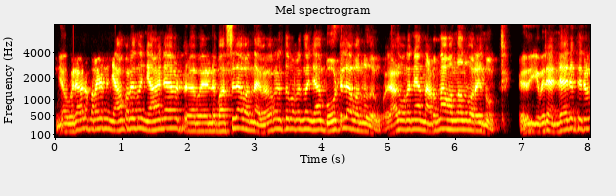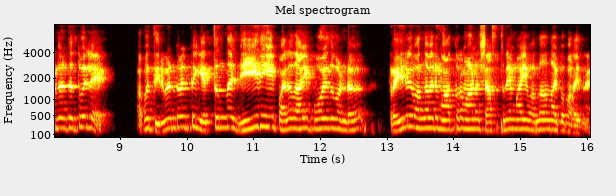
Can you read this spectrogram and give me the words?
ഞാൻ ഒരാൾ പറയുന്നത് ഞാൻ പറയുന്നത് ഞാൻ പിന്നെ ബസ്സിലാ വന്നത് വേറൊരുത്ത് പറയുന്നത് ഞാൻ ബോട്ടിലാ വന്നത്. ഒരാൾ പറഞ്ഞ ഞാൻ നടന്നാ വന്നതെന്ന് പറയുന്നു. ഇവരെല്ലാവരും തിരുവനന്തപുരത്ത് എത്തുമല്ലേ അപ്പൊ തിരുവനന്തപുരത്ത് എത്തുന്ന രീതി പലതായി പോയത് കൊണ്ട് ട്രെയിനിൽ വന്നവർ മാത്രമാണ് ശാസ്ത്രീയമായി വന്നതെന്നാണ് ഇപ്പൊ പറയുന്നത്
